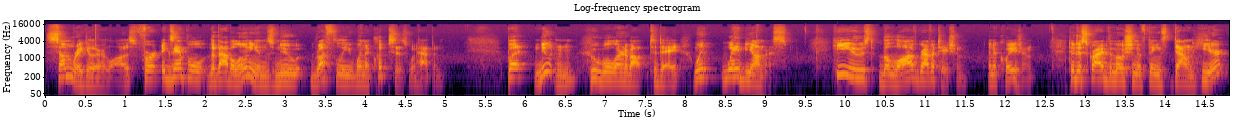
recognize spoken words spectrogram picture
some regular laws. For example, the Babylonians knew roughly when eclipses would happen. But Newton, who we'll learn about today, went way beyond this. He used the law of gravitation, an equation, to describe the motion of things down here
